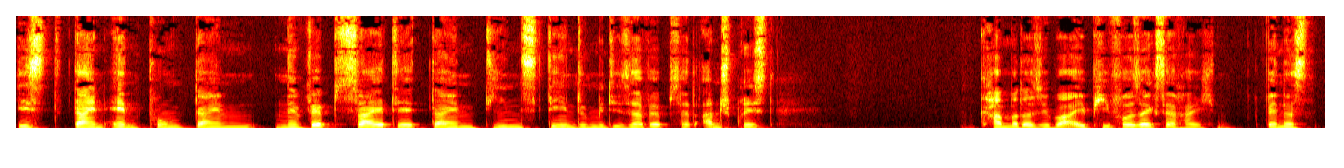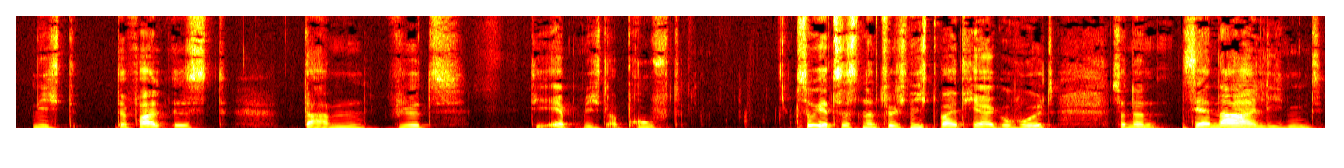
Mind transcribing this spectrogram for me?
ist dein Endpunkt, deine Webseite, dein Dienst, den du mit dieser Website ansprichst, kann man das über IPv6 erreichen. Wenn das nicht der Fall ist, dann wird die App nicht approved. So, jetzt ist natürlich nicht weit hergeholt, sondern sehr naheliegend,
